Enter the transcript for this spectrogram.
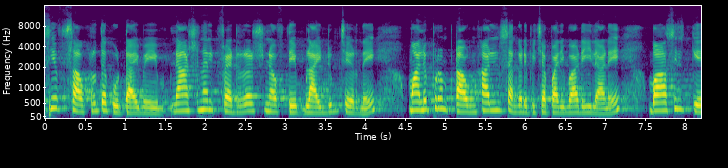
സി എഫ് സൗഹൃദ കൂട്ടായ്മയും നാഷണൽ ഫെഡറേഷൻ ഓഫ് ദി ബ്ലൈൻഡും ചേർന്ന് മലപ്പുറം ടൗൺ ഹാളിൽ സംഘടിപ്പിച്ച പരിപാടിയിലാണ് ബാസിൽ കെ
